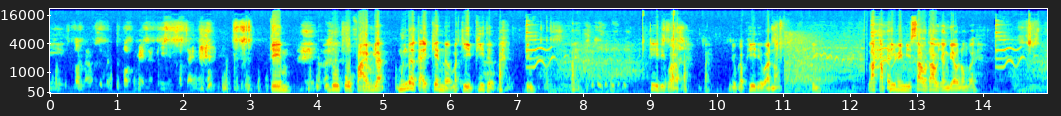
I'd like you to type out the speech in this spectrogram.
พี่ตอนนั้นคือมันตดเหม็นอะพี่เข้าใจไหมเกมดูโปรไฟล์มึงแล้ว มึงเลิกกับไอ้เก้นเหรอ มาจีบพี่เถอะไปจริง ไป พี่ดีกว่าไปไปอยู่กับพี่ดีกว่าน้องจริงรักกับพี่ไม่มีเศร้าเด้าอย่างเดียวน้องเอ้ยไป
